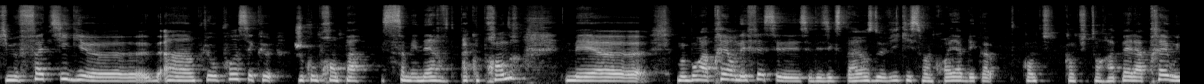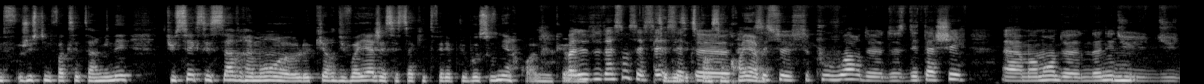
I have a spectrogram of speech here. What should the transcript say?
qui me fatigue euh, à un plus haut point, c'est que je comprends pas. Ça m'énerve de pas comprendre, mais, euh, mais bon après, en effet, c'est, c'est des expériences de vie qui sont incroyables et comme quand tu, quand tu t'en rappelles après ou juste une fois que c'est terminé, tu sais que c'est ça vraiment euh, le cœur du voyage et c'est ça qui te fait les plus beaux souvenirs quoi. Donc, bah, de toute façon, c'est c'est euh, ce, ce, pouvoir de, de, se détacher à un moment de donner du, mm. du,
